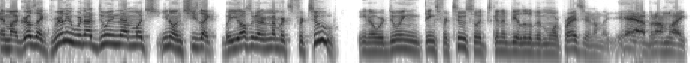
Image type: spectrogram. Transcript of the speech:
and my girl's like, really, we're not doing that much, you know. And she's like, but you also got to remember it's for two. You know, we're doing things for two, so it's gonna be a little bit more pricier. And I'm like, yeah, but I'm like,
